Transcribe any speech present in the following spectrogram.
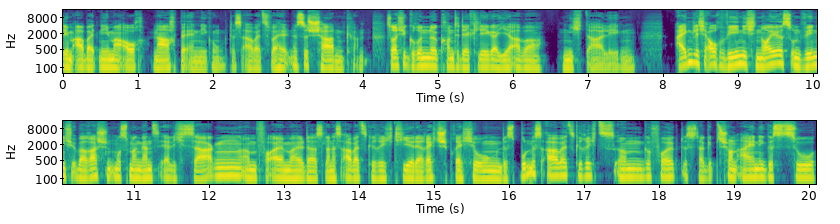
dem Arbeitnehmer auch nach Beendigung des Arbeitsverhältnisses schaden kann. Solche Gründe konnte der Kläger hier aber nicht darlegen. Eigentlich auch wenig Neues und wenig überraschend, muss man ganz ehrlich sagen. Ähm, vor allem, weil das Landesarbeitsgericht hier der Rechtsprechung des Bundesarbeitsgerichts ähm, gefolgt ist. Da gibt's schon einiges zu.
